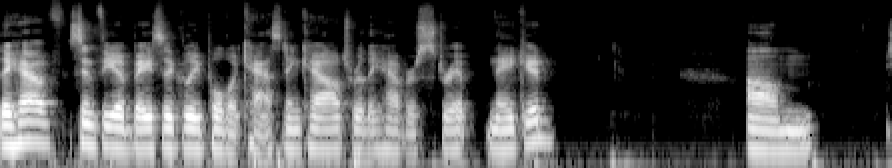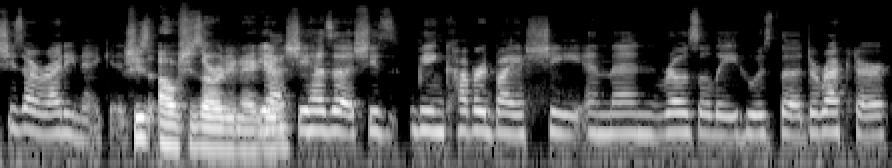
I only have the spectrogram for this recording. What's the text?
They have Cynthia basically pull the casting couch where they have her strip naked. Um, she's already naked she's oh, she's already naked. yeah she has a she's being covered by a sheet and then rosalie who is the director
